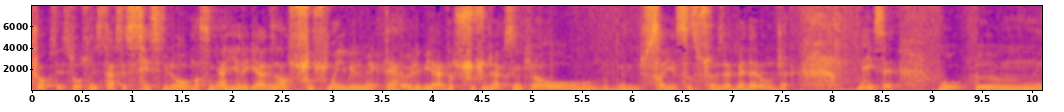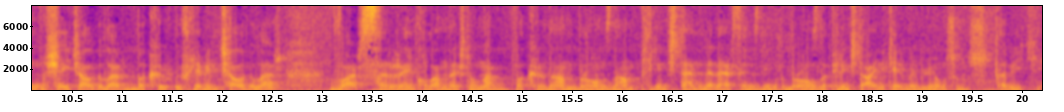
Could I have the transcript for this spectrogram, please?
çok sesli olsun, isterse ses bile olmasın. Yani yeri geldiği zaman susmayı bilmek de yani öyle bir yerde susacaksın ki o sayısız söze bedel olacak. Neyse bu şey çalgılar, bakır üflemeli çalgılar var. Sarı renk olanlar işte onlar bakırdan, bronzdan, pirinçten ne derseniz diyeyim. Bronzla pirinç de aynı kelime biliyor musunuz? Tabii ki.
